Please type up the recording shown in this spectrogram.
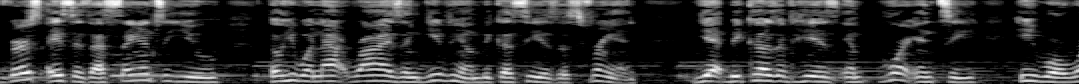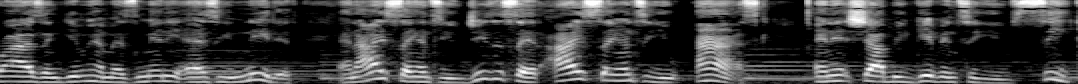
verse 8 says, I say unto you, though he will not rise and give him, because he is his friend, yet because of his importance, he will rise and give him as many as he needeth. And I say unto you, Jesus said, I say unto you, ask, and it shall be given to you. Seek,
